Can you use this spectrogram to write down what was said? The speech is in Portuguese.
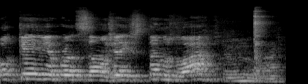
Ok, minha produção, já estamos no ar? Estamos no ar.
